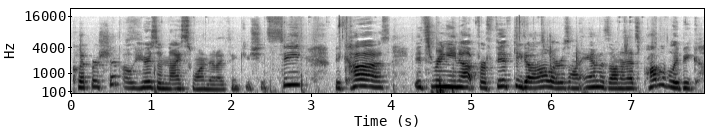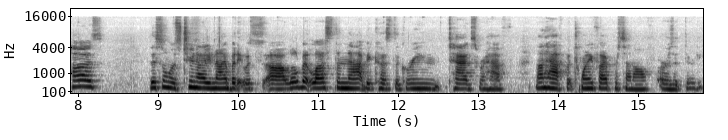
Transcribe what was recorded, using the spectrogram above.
clipper ships. Oh, here's a nice one that I think you should see because it's ringing up for $50 on Amazon and that's probably because this one was $2.99 but it was uh, a little bit less than that because the green tags were half not half, but 25% off, or is it 30?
